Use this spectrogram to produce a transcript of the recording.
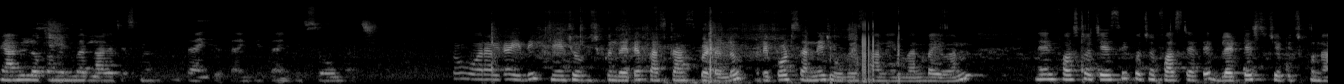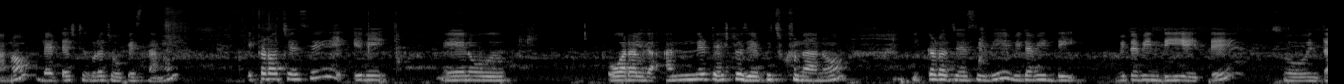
ఫ్యామిలీలో ఒక మెంబర్ లాగా చేసినందుకు thank you thank you thank you so much. So ఓవరాల్గా ఇది నేను చూపించుకుంది అయితే ఫస్ట్ హాస్పిటల్ రిపోర్ట్స్ అన్నీ చూపిస్తాను నేను వన్ బై వన్ నేను ఫస్ట్ వచ్చేసి కొంచెం ఫస్ట్ అయితే బ్లడ్ టెస్ట్ చూపించుకున్నాను. బ్లడ్ టెస్ట్ కూడా చూపిస్తాను. ఇక్కడ వచ్చేసి ఇది నేను ఓవరాల్గా అన్ని టెస్టులు చేయించుకున్నాను ఇక్కడ వచ్చేసి ఇది విటమిన్ డి విటమిన్ డి అయితే సో ఇంత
